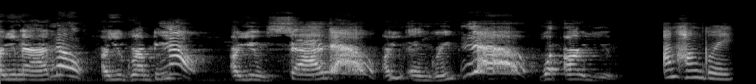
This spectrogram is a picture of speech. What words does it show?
Are you mad? No. Are you grumpy? No. Are you sad? No. Are you angry? No. What are you? I'm hungry.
